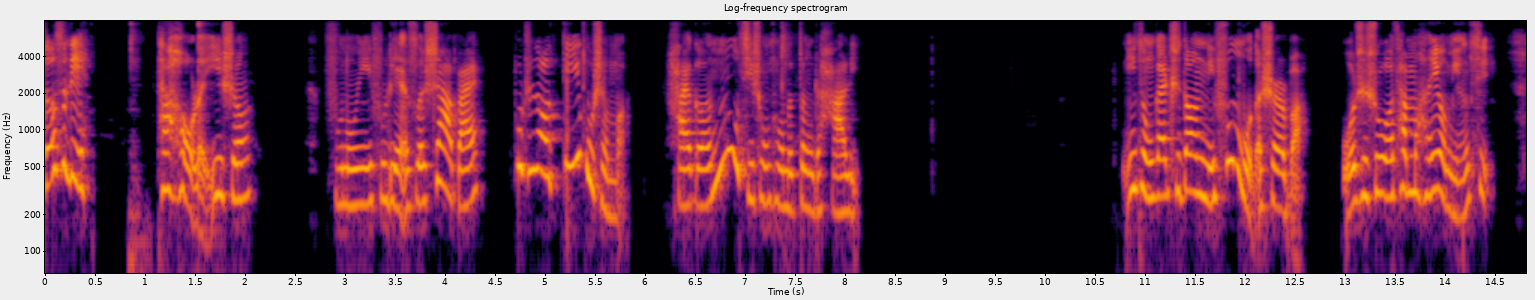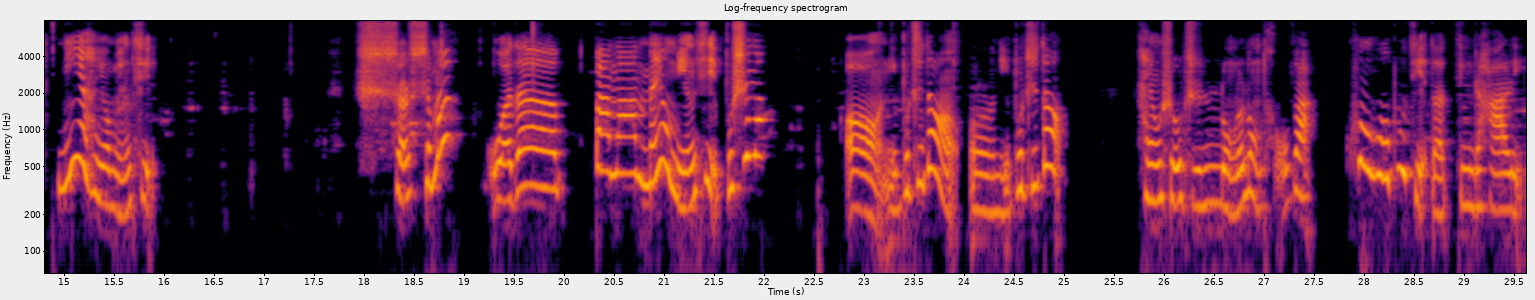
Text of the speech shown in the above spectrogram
德斯里，他吼了一声。弗农伊夫脸色煞白，不知道嘀咕什么。海格怒气冲冲地瞪着哈利。你总该知道你父母的事儿吧？我是说，他们很有名气，你也很有名气。什什么？我的爸妈没有名气，不是吗？哦，你不知道，嗯，你不知道。他用手指拢了拢头发，困惑不解地盯着哈利。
